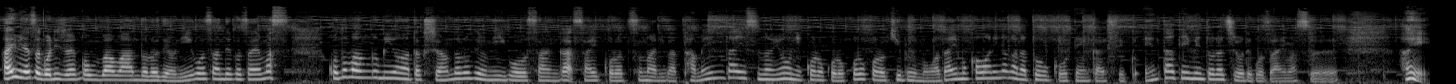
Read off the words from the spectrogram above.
はい、皆さん、こんにちは。こんばんは。アンドロデオ253でございます。この番組は私、アンドロデオ253がサイコロ、つまりは多面ダイスのようにコロコロコロコロ気分も話題も変わりながらトークを展開していくエンターテインメントラジオでございます。はい、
